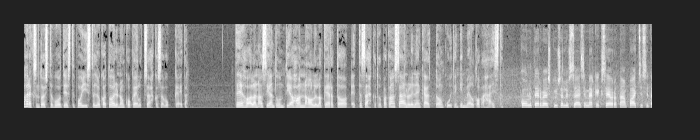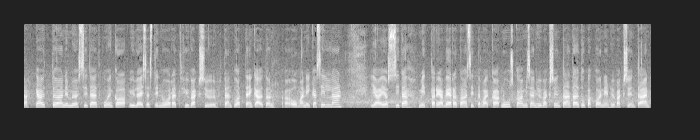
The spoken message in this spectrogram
18-vuotiaista pojista joka toinen on kokeillut sähkösavukkeita. THLn asiantuntija Hanna Ollila kertoo, että sähkötupakan säännöllinen käyttö on kuitenkin melko vähäistä. Kouluterveyskyselyssä esimerkiksi seurataan paitsi sitä käyttöä, niin myös sitä, että kuinka yleisesti nuoret hyväksyy tämän tuotteen käytön omanikäisillään. Ja jos sitä mittaria verrataan sitten vaikka nuuskaamisen hyväksyntään tai tupakoinnin hyväksyntään,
